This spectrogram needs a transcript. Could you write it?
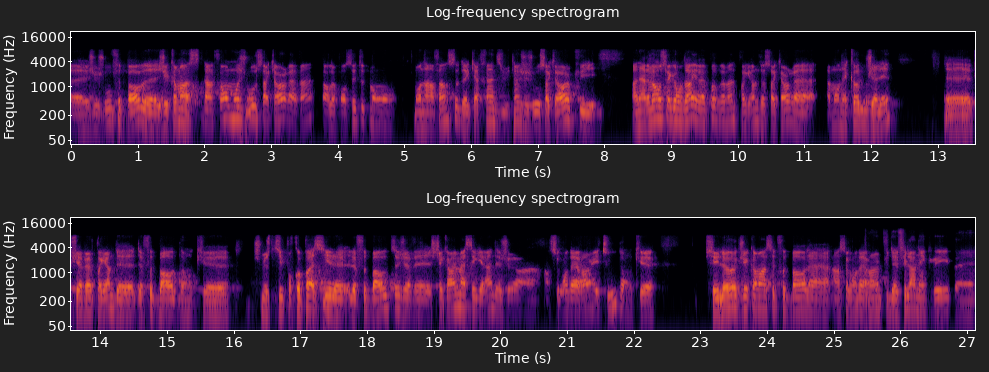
Euh, j'ai joué au football. J'ai commencé, dans le fond, moi, je jouais au soccer avant, par le passé, toute mon, enfance, de 4 ans à 18 ans, j'ai joué au soccer. Puis, en arrivant au secondaire, il n'y avait pas vraiment de programme de soccer à, mon école où j'allais. puis, il y avait un programme de, football. Donc, je me suis dit pourquoi pas essayer le, football? Tu j'étais quand même assez grand déjà en, secondaire 1 et tout. Donc, euh, c'est là que j'ai commencé le football en secondaire 1. Puis de fil en aiguille, ben,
